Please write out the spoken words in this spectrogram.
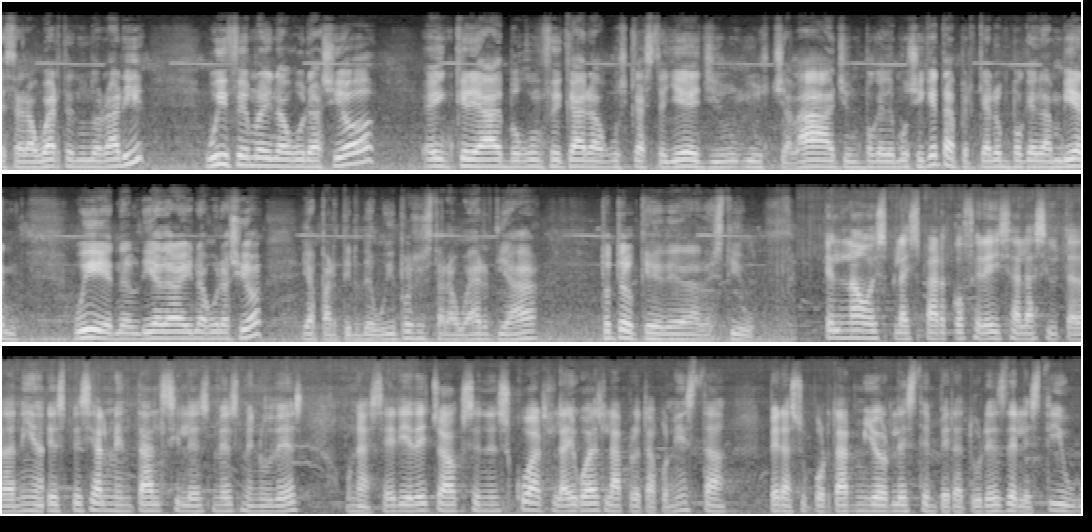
estarà obert en un horari Avui fem la inauguració, hem creat, volgut ficar alguns castellets i, i uns gelats i un poc de musiqueta perquè era un poc d'ambient avui en el dia de la inauguració i a partir d'avui pues, estarà obert ja tot el que queda d'estiu. El nou Splash Park ofereix a la ciutadania, especialment als i les més menudes, una sèrie de jocs en els quals l'aigua és la protagonista per a suportar millor les temperatures de l'estiu.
